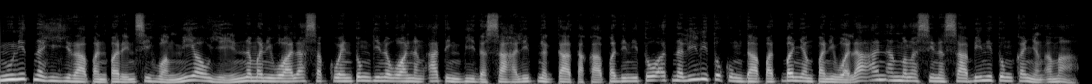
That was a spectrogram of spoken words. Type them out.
Ngunit nahihirapan pa rin si Huang Miaoyin na maniwala sa kwentong ginawa ng ating bida sa halip nagtataka pa din ito at nalilito kung dapat ba niyang paniwalaan ang mga sinasabi nitong kanyang ama.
